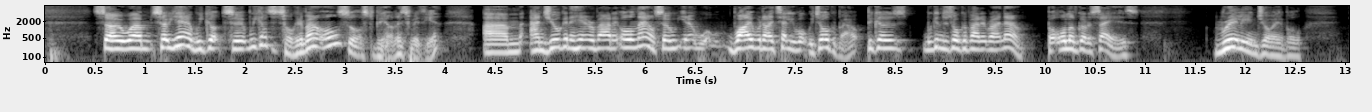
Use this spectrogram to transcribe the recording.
so um, so yeah, we got to we got to talking about all sorts. To be honest with you, um, and you're going to hear about it all now. So you know, why would I tell you what we talk about? Because we're going to talk about it right now. But all I've got to say is, really enjoyable.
